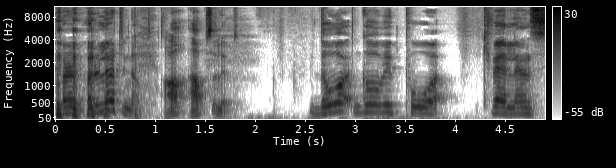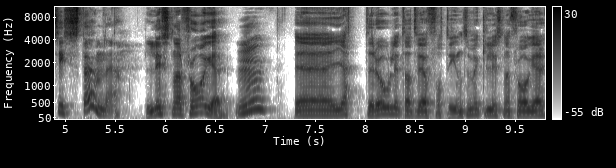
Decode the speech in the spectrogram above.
Har, du- har du lärt dig något? Ja, absolut. Då går vi på kvällens sista ämne. Lyssnarfrågor. Mm. Eh, jätteroligt att vi har fått in så mycket lyssnarfrågor.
